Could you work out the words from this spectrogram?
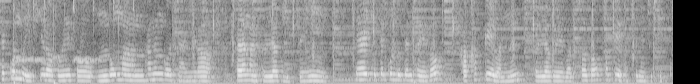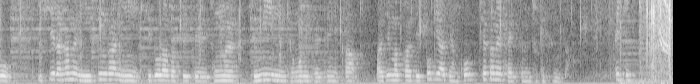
태권도 입시라고 해서 운동만 하는 것이 아니라 다양한 전략이 있으니 태알체 태권도 센터에서 각 학교에 맞는 전략을 맞춰서 학교에 갔으면 좋겠고 입시를 하는 이 순간이 뒤돌아봤을 때 정말 의미 있는 경험이 될 테니까 마지막까지 포기하지 않고 최선을 다했으면 좋겠습니다. 화이팅!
